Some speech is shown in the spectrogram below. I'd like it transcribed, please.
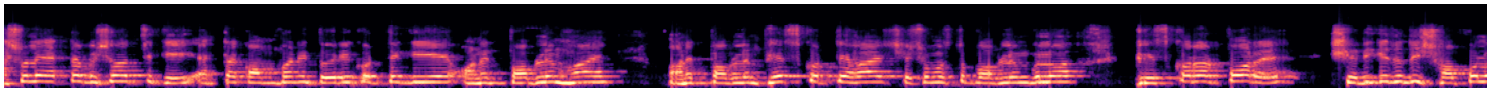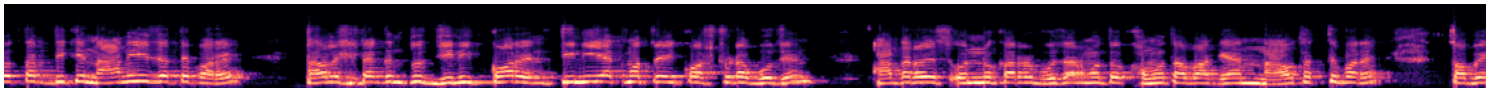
আসলে একটা বিষয় হচ্ছে কি, একটা কোম্পানি তৈরি করতে গিয়ে অনেক প্রবলেম হয়, অনেক প্রবলেম ফেস করতে হয়, সে সমস্ত প্রবলেমগুলো ফেস করার পরে সেটিকে যদি সফলতার দিকে না নিয়ে যেতে পারে, তাহলে সেটা কিন্তু যিনি করেন তিনি একমাত্র এই কষ্টটা বোঝেন। আদারওয়াইজ অন্য কারোর বোঝার মতো ক্ষমতা বা জ্ঞান নাও থাকতে পারে। তবে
